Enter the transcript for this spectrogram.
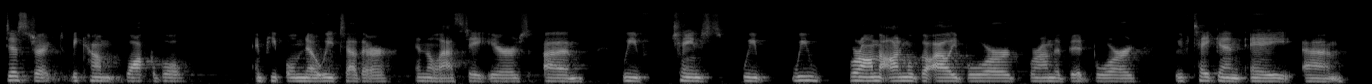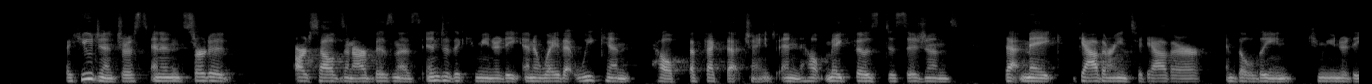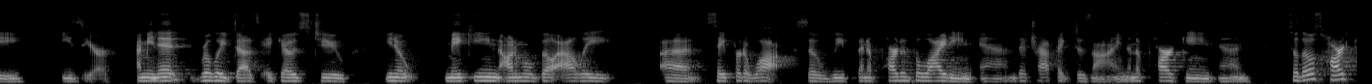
district become walkable and people know each other in the last eight years. Um, we've changed, we, we were on the Automobile Alley board, we're on the bid board. We've taken a, um, a huge interest and inserted ourselves and our business into the community in a way that we can help affect that change and help make those decisions that make gathering together and building community easier. I mean, it really does. It goes to, you know, making Automobile Alley uh, safer to walk. So we've been a part of the lighting and the traffic design and the parking. And so those hard,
